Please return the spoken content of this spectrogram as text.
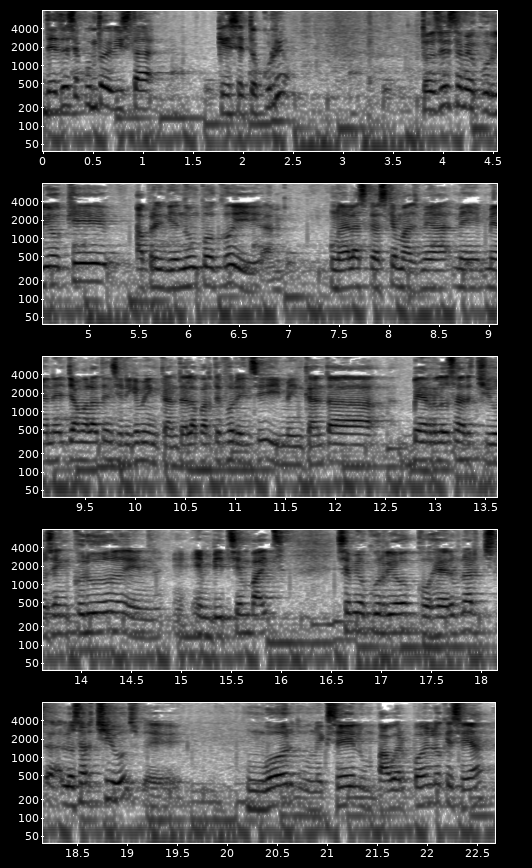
desde ese punto de vista, ¿qué se te ocurrió? Entonces se me ocurrió que aprendiendo un poco y una de las cosas que más me, me, me, han llamado la atención y que me encanta es la parte forense y me encanta ver los archivos en crudo, en, en bits y en bytes, se me ocurrió coger los archivos, eh, un Word, un Excel, un PowerPoint, lo que sea,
